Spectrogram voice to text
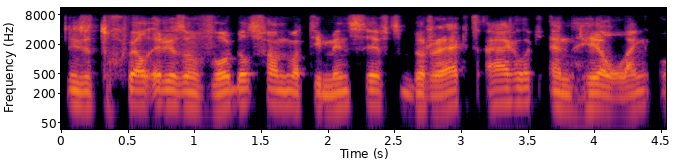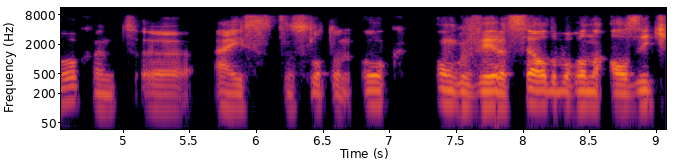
is het toch wel ergens een voorbeeld van wat die mens heeft bereikt eigenlijk. En heel lang ook, want eh, hij is tenslotte ook ongeveer hetzelfde begonnen als ik.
